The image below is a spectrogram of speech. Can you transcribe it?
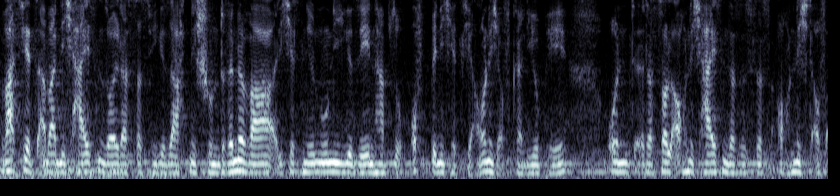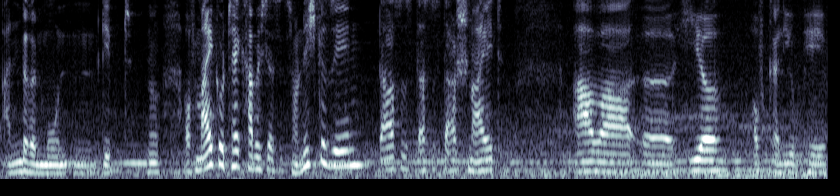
was jetzt aber nicht heißen soll, dass das wie gesagt nicht schon drinne war, ich es nur nie gesehen habe. So oft bin ich jetzt hier auch nicht auf Calliope. Und äh, das soll auch nicht heißen, dass es das auch nicht auf anderen Monden gibt. Ne? Auf Microtech habe ich das jetzt noch nicht gesehen, dass es, dass es da schneit. Aber äh, hier auf Calliope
